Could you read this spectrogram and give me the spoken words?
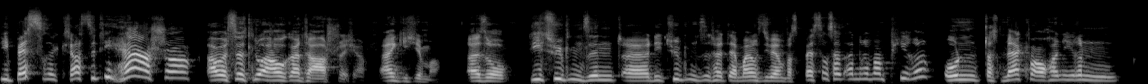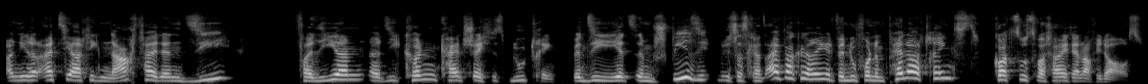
die bessere Klasse, die Herrscher. Aber es sind nur arrogante Arschlöcher. Eigentlich immer. Also, die Typen sind, äh, die Typen sind halt der Meinung, sie wären was Besseres als andere Vampire. Und das merkt man auch an ihren, an ihren einzigartigen Nachteil, denn sie verlieren, äh, sie können kein schlechtes Blut trinken. Wenn sie jetzt im Spiel, sie, ist das ganz einfach geregelt. Wenn du von einem Penner trinkst, kotzt du es wahrscheinlich danach wieder aus.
